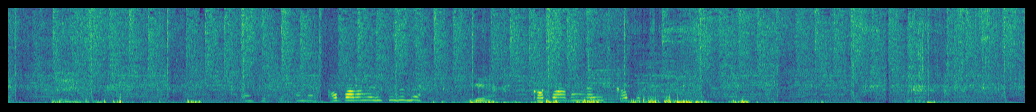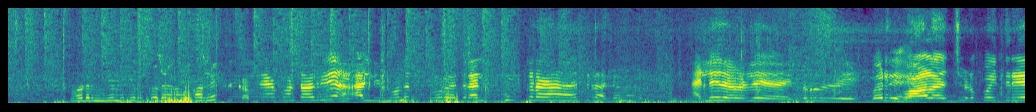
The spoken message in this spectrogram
ನೋಡ್ರಿ ಅಲ್ಲಿ ಅಲ್ಲಿ ಗುಂಪ್ ಕಡೆ ಐತ್ರಿ ಅಲ್ಲಿ ನೋಡ್ರಿ. ಅಲ್ಲಿ ಅಲ್ಲಿ ಇದ್ರದ್ರಿ ಬರ್ರಿ. ಭಾಳ ಜಡಪ್ ಐತ್ರಿ.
